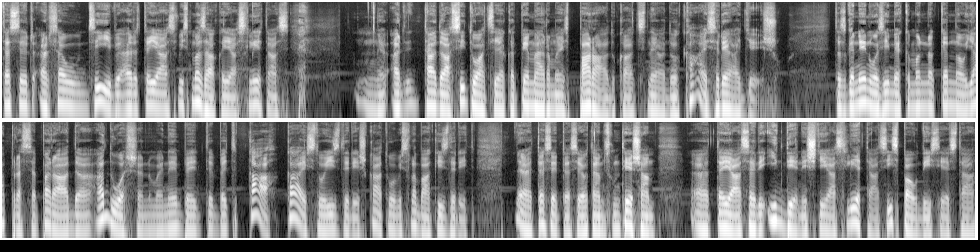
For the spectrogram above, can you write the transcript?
tas ir ar savu dzīvi, ar tajās vismazākajās lietās, ar tādā situācijā, kad, piemēram, es parādu kāds neatdod, kā es reaģēšu. Tas gan nenozīmē, ka man nekad nav jāprasa parāda atdošana, vai ne, bet, bet kā, kā es to izdarīšu, kā to vislabāk izdarīt. Tas ir tas jautājums, un tiešām tajās arī ikdienišķajās lietās izpaudīsies tā,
